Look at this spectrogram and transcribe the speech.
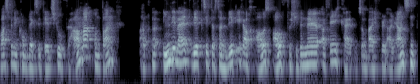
was für eine Komplexitätsstufe haben wir und dann äh, inwieweit wirkt sich das dann wirklich auch aus auf verschiedene äh, Fähigkeiten, zum Beispiel Allianzen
